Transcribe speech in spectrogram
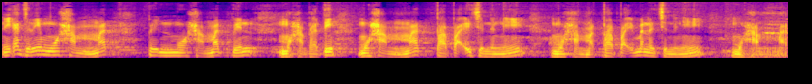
ini kan jenenge Muhammad bin Muhammad bin Muhammad berarti Muhammad bapak jenenge Muhammad bapak mana jenenge Muhammad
